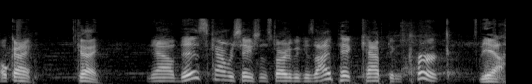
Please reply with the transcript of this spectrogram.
Okay. Okay. Now, this conversation started because I picked Captain Kirk. Yeah.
